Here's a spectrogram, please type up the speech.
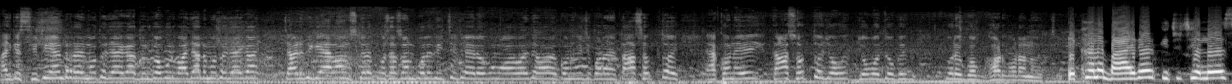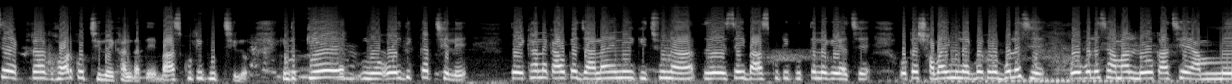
আজকে সিটি সেন্টারের মতো জায়গা দুর্গাপুর বাজারের মতো জায়গায় চারিদিকে অ্যালাউন্স করে প্রশাসন বলে দিচ্ছে যে এরকম অবৈধভাবে কোনো কিছু করা তা সত্ত্বেও এখন এই তা সত্ত্বেও জব- জবরদস্তি করে ঘর করানো হচ্ছে। এখানে বাইরের কিছু ছেলে এসে একটা ঘর করছিল এখানটাতে বাসকুটি পুচ্ছিল কিন্তু কে ওই দিককার ছেলে তো এখানে কাউকে জানায়নি কিছু না তো সেই বাসকুটি পুঁততে লেগে গেছে। ওকে সবাই মিলে একবার করে বলেছে ও বলেছে আমার লোক আছে আমি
